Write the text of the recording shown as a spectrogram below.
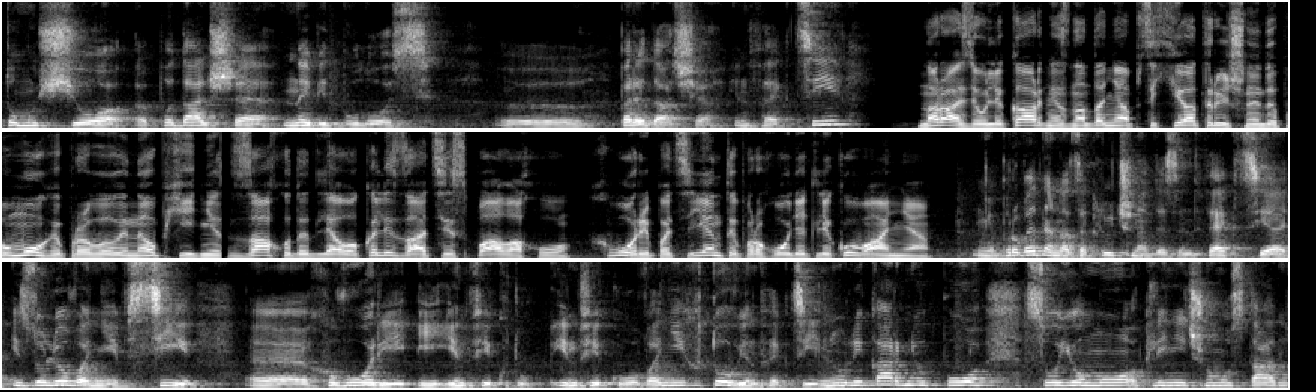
тому що подальше не відбулось е, передача інфекції. Наразі у лікарні з надання психіатричної допомоги провели необхідні заходи для локалізації спалаху. Хворі пацієнти проходять лікування. Проведена заключна дезінфекція, ізольовані всі е, хворі і інфіковані, хто в інфекційну лікарню по своєму клінічному ста-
